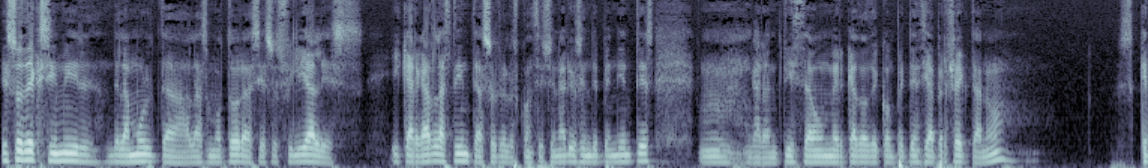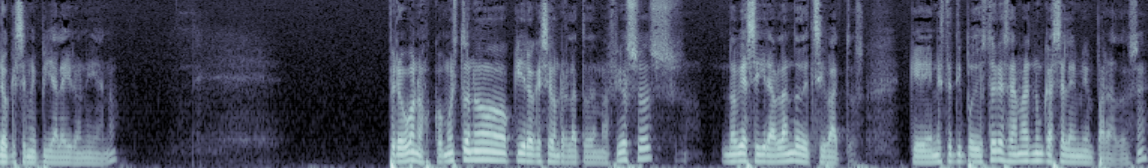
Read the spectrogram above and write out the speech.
Eso de eximir de la multa a las motoras y a sus filiales y cargar las tintas sobre los concesionarios independientes mm, garantiza un mercado de competencia perfecta, ¿no? Creo que se me pilla la ironía, ¿no? Pero bueno, como esto no quiero que sea un relato de mafiosos, no voy a seguir hablando de chivatos, que en este tipo de historias además nunca salen bien parados. ¿eh?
